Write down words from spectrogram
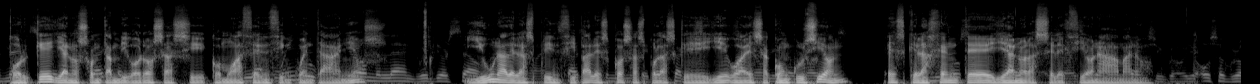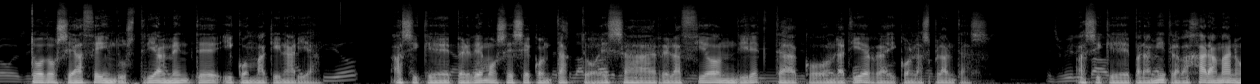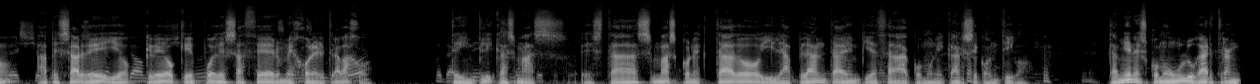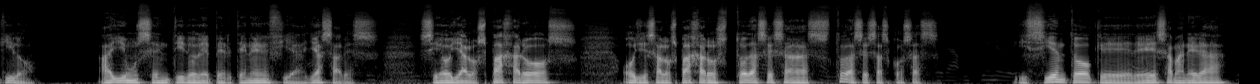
¿Por qué ya no son tan vigorosas como hace 50 años? Y una de las principales cosas por las que llego a esa conclusión es que la gente ya no las selecciona a mano. Todo se hace industrialmente y con maquinaria. Así que perdemos ese contacto, esa relación directa con la tierra y con las plantas. Así que para mí trabajar a mano, a pesar de ello, creo que puedes hacer mejor el trabajo te implicas más, estás más conectado y la planta empieza a comunicarse contigo. También es como un lugar tranquilo. Hay un sentido de pertenencia, ya sabes. Se oye a los pájaros, oyes a los pájaros, todas esas, todas esas cosas. Y siento que de esa manera,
